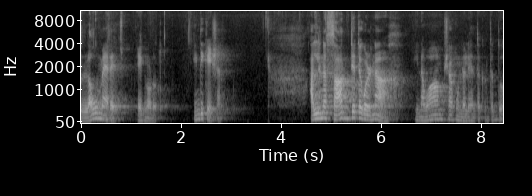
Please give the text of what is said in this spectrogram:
ಲವ್ ಮ್ಯಾರೇಜ್ ಹೇಗೆ ನೋಡೋದು? ಇಂಡಿಕೇಶನ್ ಅಲ್ಲಿನ ಸಾಧ್ಯತೆಗಳನ್ನ ಈ ನವಾಂಶ ಕುಂಡಲಿ ಅಂತಕ್ಕಂಥದ್ದು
